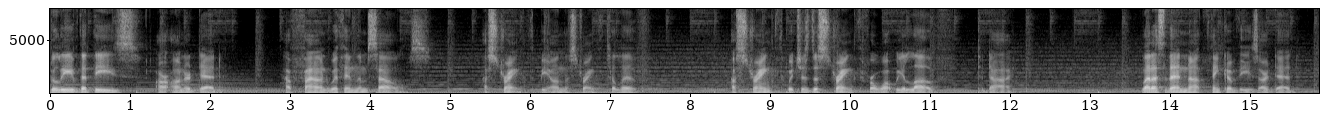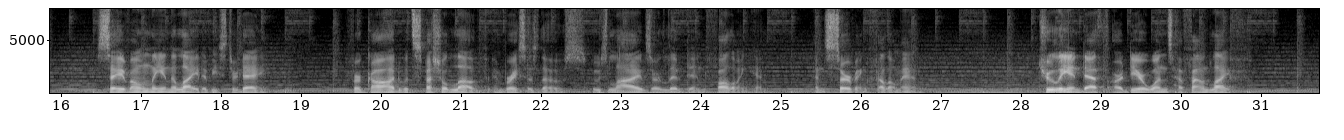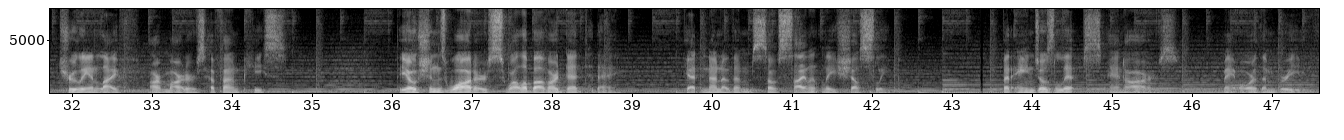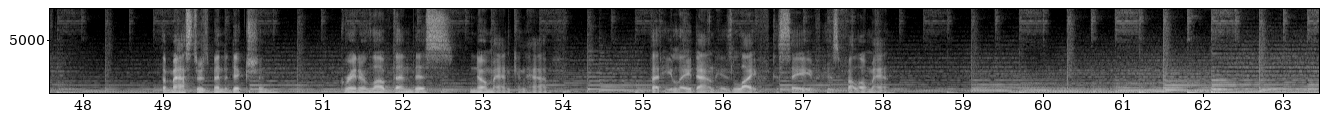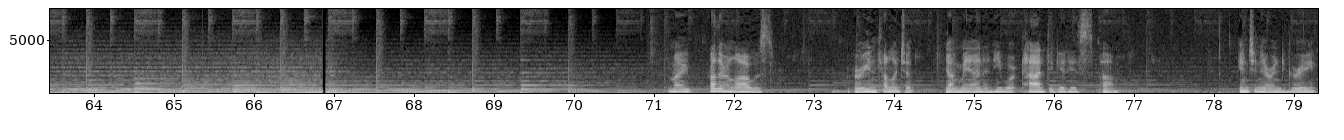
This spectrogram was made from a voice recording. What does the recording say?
Believe that these, our honored dead, have found within themselves a strength beyond the strength to live, a strength which is the strength for what we love to die. Let us then not think of these our dead, save only in the light of Easter Day. For God with special love embraces those whose lives are lived in following Him and serving fellow man. Truly in death our dear ones have found life. Truly in life our martyrs have found peace. The ocean's waters swell above our dead today, yet none of them so silently shall sleep. But angels' lips and ours may o'er them breathe. The Master's benediction, greater love than this, no man can have that he lay down his life to save his fellow man. My brother in law was a very intelligent young man, and he worked hard to get his um, engineering degree.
